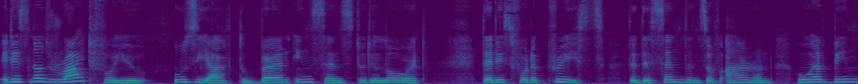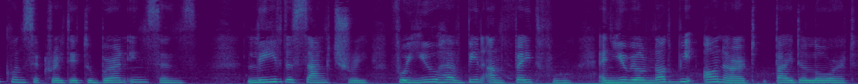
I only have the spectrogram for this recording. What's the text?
It is not right for you, Uzziah, to burn incense to the Lord. That is for the priests, the descendants of Aaron, who have been consecrated to burn incense. Leave the sanctuary, for you have been unfaithful, and you will not be honored by the Lord.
